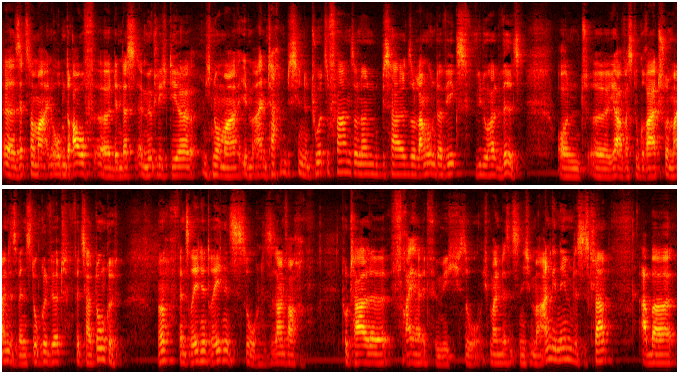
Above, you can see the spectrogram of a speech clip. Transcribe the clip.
äh, setzt nochmal einen oben drauf, äh, denn das ermöglicht dir nicht nur mal eben einen Tag ein bisschen eine Tour zu fahren, sondern du bist halt so lange unterwegs, wie du halt willst. Und äh, ja, was du gerade schon meintest, wenn es dunkel wird, wird es halt dunkel. Ne? Wenn es regnet, regnet es so. Das ist einfach totale Freiheit für mich. So, ich meine, das ist nicht immer angenehm, das ist klar. Aber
